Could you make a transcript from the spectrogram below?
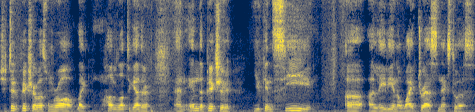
She took a picture of us when we're all like huddled up together, and in the picture, you can see uh, a lady in a white dress next to us.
